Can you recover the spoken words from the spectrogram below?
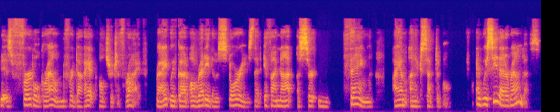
is fertile ground for diet culture to thrive, right? We've got already those stories that if I'm not a certain thing, I am unacceptable. And we see that around us.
